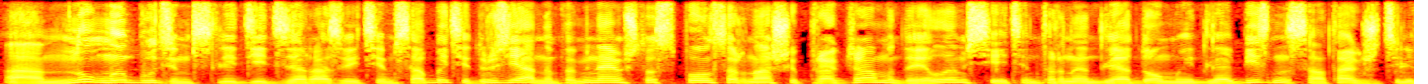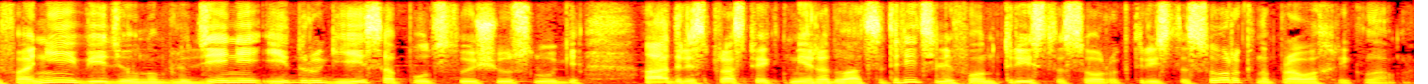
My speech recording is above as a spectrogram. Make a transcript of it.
А, ну, мы будем следить за развитием событий. Друзья, напоминаем, что спонсор нашей программы DLM-сеть, интернет для дома и для бизнеса, а также телефония, видеонаблюдение и другие сопутствующие услуги. Адрес проспект Мира 23, телефон 340 340 на правах рекламы.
